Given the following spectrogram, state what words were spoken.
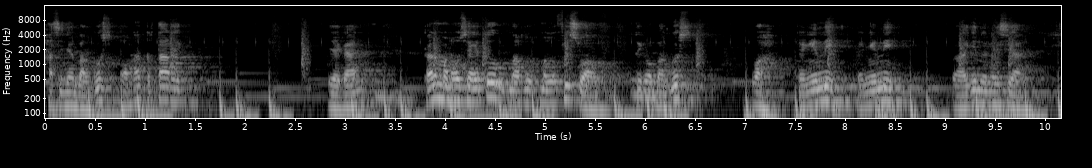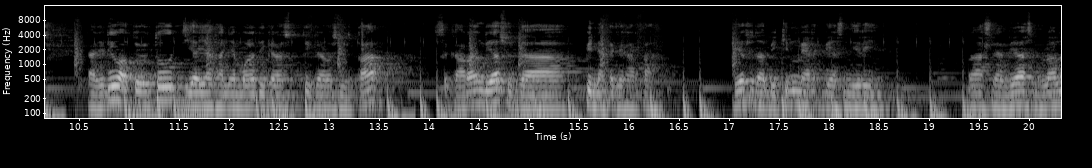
hasilnya bagus orang tertarik. Ya kan? Karena manusia itu makhluk makhluk visual. Ketika bagus wah pengen nih pengen nih. Lagi Indonesia. Nah jadi waktu itu dia yang hanya mulai 300, 300 juta sekarang dia sudah pindah ke Jakarta. Dia sudah bikin merek dia sendiri. Penghasilan dia sebulan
